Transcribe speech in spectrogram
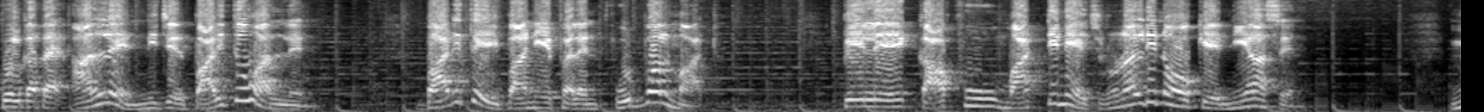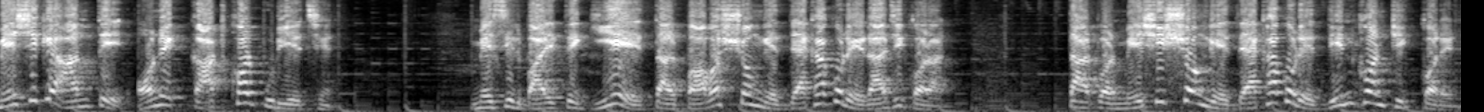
কলকাতায় আনলেন, নিজের বাড়িতেও আনলেন। বাড়িতেই বানিয়ে ফেলেন ফুটবল মাঠ। পেলে, কাফু, মার্টিনেজ, রোনাল্ডিনোকে নিয়ে আসেন। মেসিকে আনতে অনেক কাঠখড় পুড়িয়েছেন। মেসির বাড়িতে গিয়ে তার বাবার সঙ্গে দেখা করে রাজি করান। তারপর মেসির সঙ্গে দেখা করে দিনক্ষণ ঠিক করেন।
